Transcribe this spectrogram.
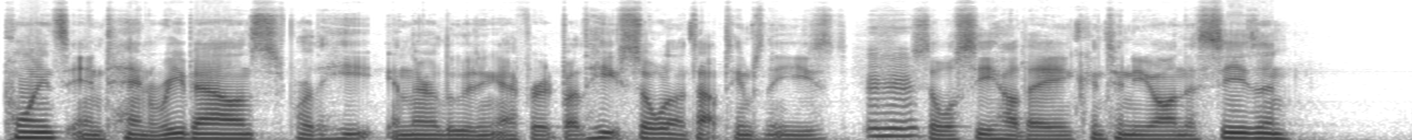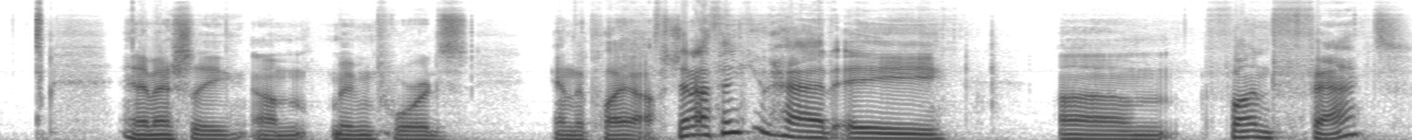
points and 10 rebounds for the Heat in their losing effort. But the Heat still one of the top teams in the East, so we'll see how they continue on this season and eventually um, moving towards in the playoffs. Jen, I think you had a um, fun fact.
